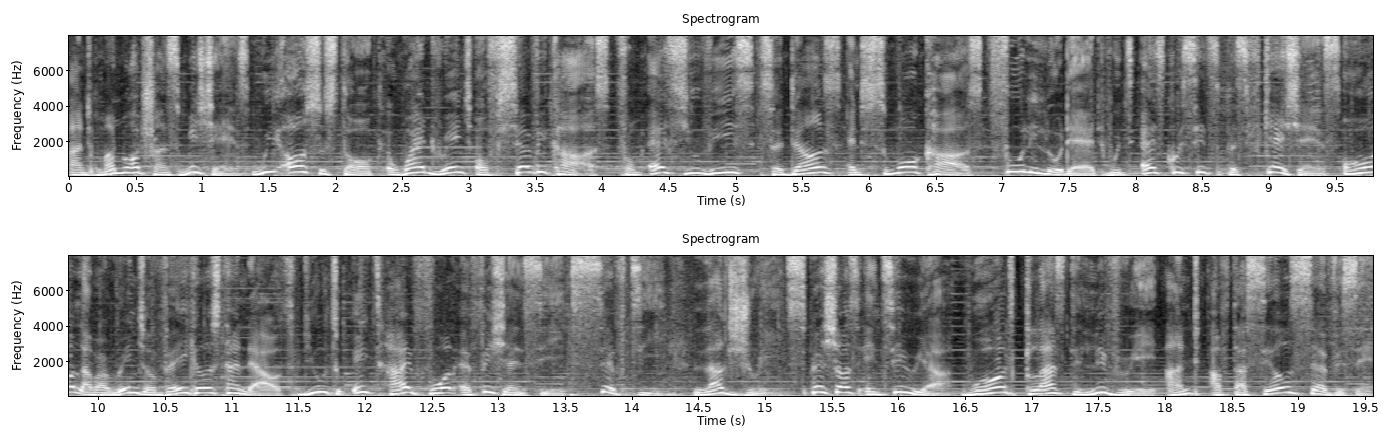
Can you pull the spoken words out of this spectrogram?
and manual transmissions. We also stock a wide range of Chevy cars from SUVs, sedans, and small cars, fully loaded with exquisite specifications. All our range of vehicles stand out due to its high fuel efficiency, safety, luxury, spacious interior, world-class delivery, and after-sales servicing.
